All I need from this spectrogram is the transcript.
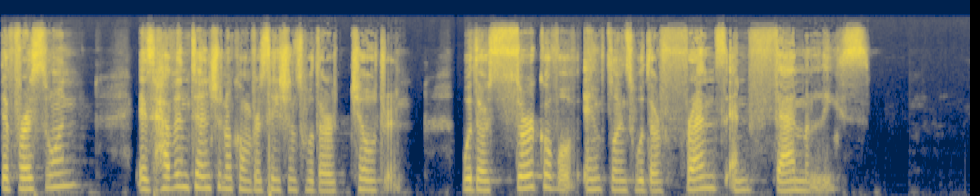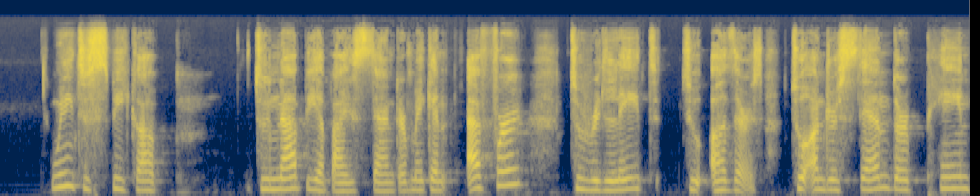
The first one is have intentional conversations with our children, with our circle of influence, with our friends and families. We need to speak up do not be a bystander. Make an effort to relate to others, to understand their pain,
